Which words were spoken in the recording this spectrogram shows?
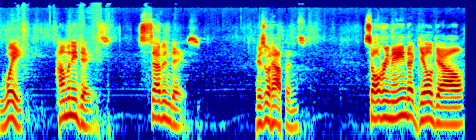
Wait. How many days? Seven days. Here's what happens Saul remained at Gilgal,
